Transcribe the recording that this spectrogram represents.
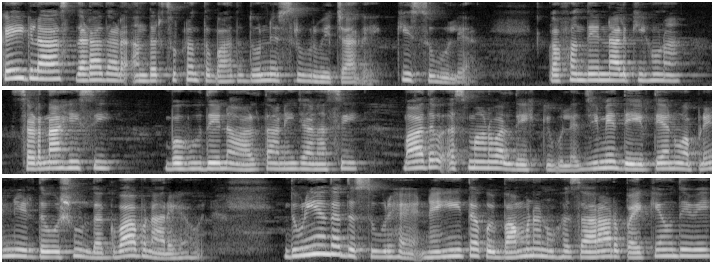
ਕਈ ਗਲਾਸ ਦੜਾ ਦੜ ਅੰਦਰ ਸੁੱਟਣ ਤੋਂ ਬਾਅਦ ਦੋਨੇ ਸਰੂਰ ਵਿੱਚ ਆ ਗਏ। ਕੀਸੂ ਬੋਲਿਆ ਕਫਨ ਦੇਣ ਨਾਲ ਕੀ ਹੋਣਾ? ਸੜਨਾ ਹੀ ਸੀ। ਬਹੂ ਦੇ ਨਾਲ ਤਾਂ ਨਹੀਂ ਜਾਣਾ ਸੀ। ਮਾਧਵ ਅਸਮਾਨ ਵੱਲ ਦੇਖ ਕੇ ਬੋਲਿਆ, ਜਿਵੇਂ ਦੇਵਤਿਆਂ ਨੂੰ ਆਪਣੇ નિર્ਦੋਸ਼ ਹੋਣ ਦਾ ਗਵਾਹ ਬਣਾ ਰਿਹਾ ਹੋਵੇ। ਦੁਨੀਆ ਦਾ ਦਸੂਰ ਹੈ। ਨਹੀਂ ਤਾਂ ਕੋਈ ਬਾਹਮਣਾ ਨੂੰ ਹਜ਼ਾਰਾਂ ਰੁਪਏ ਕਿਉਂ ਦੇਵੇ?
